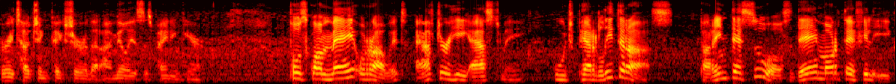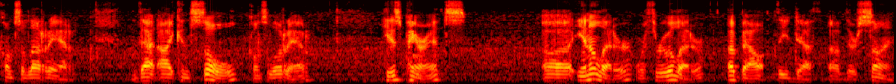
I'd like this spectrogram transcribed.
Very touching picture that Aemilius is painting here. Postquam me oravit, after he asked me, ut per litteras parentes suos de morte filii consolarer, that I console, consolarer, his parents uh, in a letter or through a letter about the death of their son.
